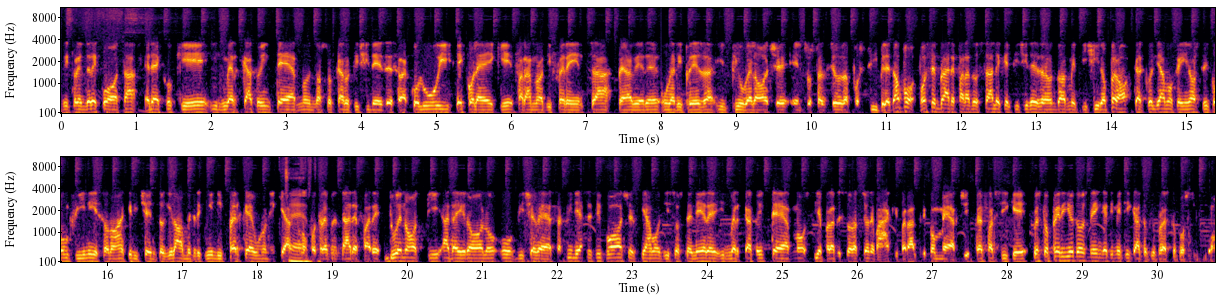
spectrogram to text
riprendere quota ed ecco che il mercato interno, il nostro caro ticinese, sarà colui e colei che faranno la differenza per avere una ripresa il più veloce e il sostanziosa possibile. Dopo può sembrare paradossale che il ticinese non dorme in Ticino, però calcoliamo che i nostri confini sono anche di 100 km, quindi perché uno di Chiasso certo. non potrebbe andare a fare due notti ad Airolo o viceversa. Quindi se si può cerchiamo di sostenere il mercato interno sia per la ristorazione ma anche per altri commerci per far sì che questo periodo venga dimenticato il più presto possibile.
